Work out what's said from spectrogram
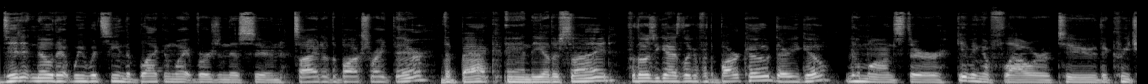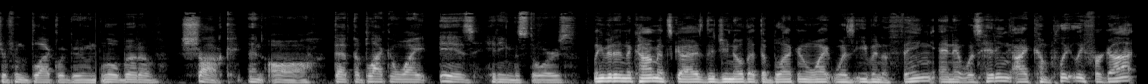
Didn't know that we would see the black and white version this soon. Side of the box right there. The back and the other side. For those of you guys looking for the barcode, there you go. The monster giving a flower to the creature from the Black Lagoon. A little bit of shock and awe that the black and white is hitting the stores. Leave it in the comments, guys. Did you know that the black and white was even a thing and it was hitting? I completely forgot.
